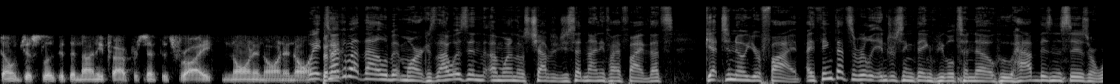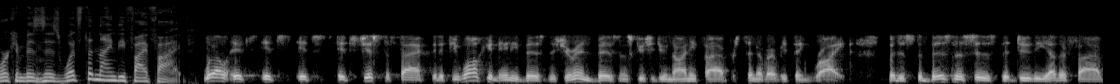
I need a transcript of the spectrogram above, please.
don't just look at the ninety five percent that's right, and on and on and on. Wait, but talk I, about that a little bit more because I was in um, one of those chapters. You said ninety five five. That's get to know your five. I think that's a really interesting thing for people to know who have businesses or work in business. What's the 95-5? Well, it's it's it's it's just the fact that if you walk into any business, you're in business because you do 95% of everything right. But it's the businesses that do the other 5%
